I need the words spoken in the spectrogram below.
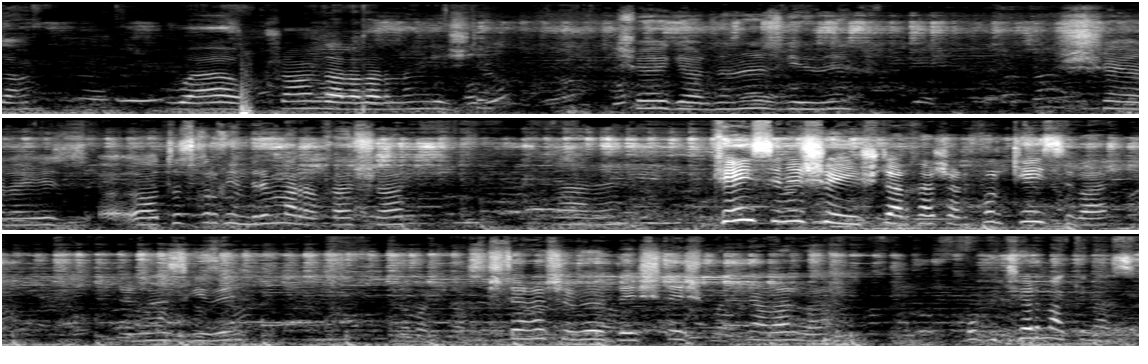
lan. Wow. Şu anda aralarından geçtim. Şöyle gördüğünüz gibi. Şöyle yüz- 30-40 indirim var arkadaşlar. Yani Casey'nin şeyi işte arkadaşlar. Full Casey var. Gördüğünüz gibi. İşte arkadaşlar böyle değişik değişik makineler var. Bu biçer makinesi.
